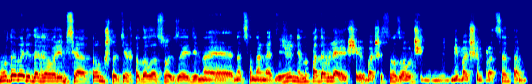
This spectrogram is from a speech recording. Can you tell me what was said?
Ну, давайте договоримся о том, что те, кто голосует за единое национальное движение, ну, подавляющее большинство за очень небольшим процентом,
